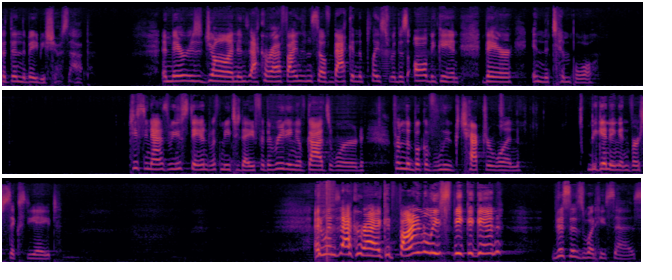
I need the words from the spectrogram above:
But then the baby shows up. And there is John, and Zachariah finds himself back in the place where this all began, there in the temple. TC Naz, will you stand with me today for the reading of God's word from the book of Luke, chapter 1, beginning in verse 68. And when Zechariah could finally speak again, this is what he says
